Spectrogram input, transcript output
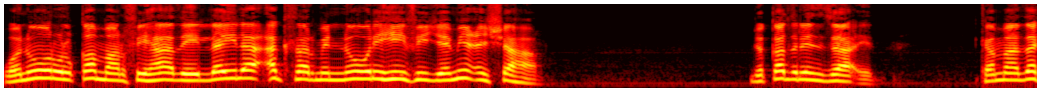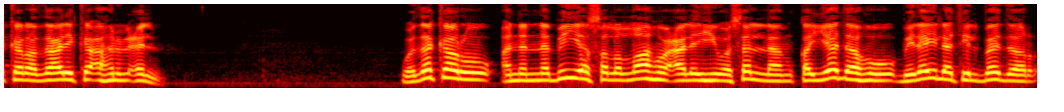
ونور القمر في هذه الليلة أكثر من نوره في جميع الشهر بقدر زائد كما ذكر ذلك أهل العلم. وذكروا أن النبي صلى الله عليه وسلم قيده بليلة البدر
